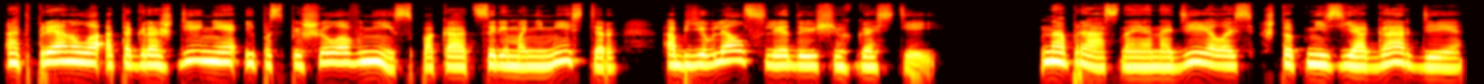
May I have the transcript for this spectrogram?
отпрянула от ограждения и поспешила вниз, пока церемонимейстер объявлял следующих гостей. Напрасно я надеялась, что князья Гардии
